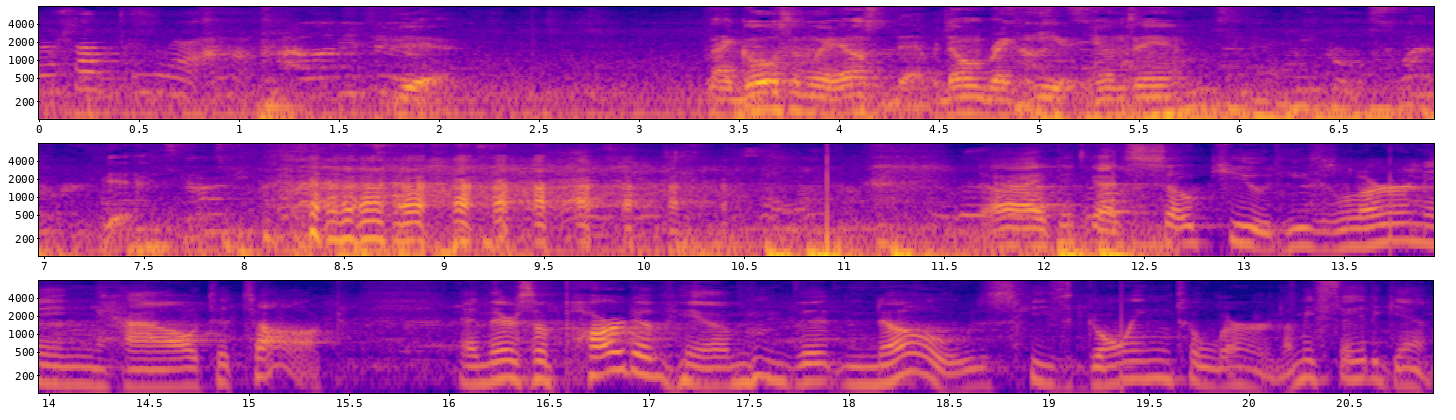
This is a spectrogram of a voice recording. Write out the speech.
Or something like that. Yeah. Like go somewhere else with that, but don't break it here. You know what I'm saying? Yeah. I think that's so cute. He's learning how to talk. And there's a part of him that knows he's going to learn. Let me say it again.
